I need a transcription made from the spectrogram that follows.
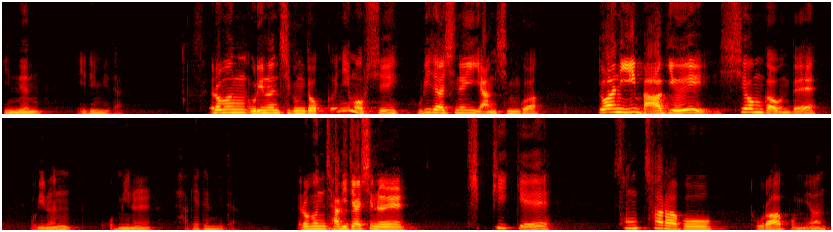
있는 일입니다. 여러분, 우리는 지금도 끊임없이 우리 자신의 양심과 또한 이 마귀의 시험 가운데 우리는 고민을 하게 됩니다. 여러분, 자기 자신을 깊이 있게 성찰하고 돌아보면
